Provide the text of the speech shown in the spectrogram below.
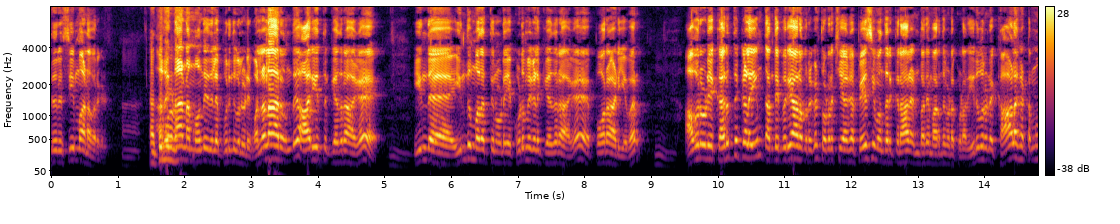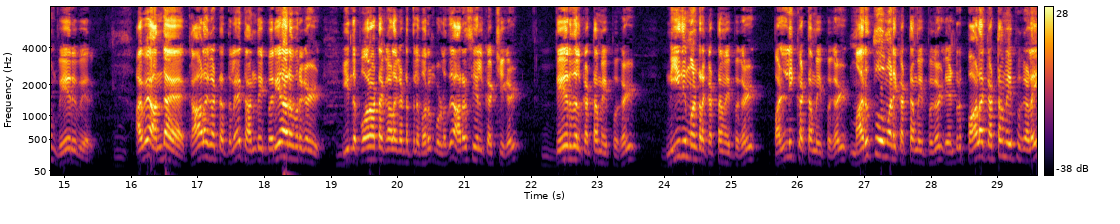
திரு சீமான் அவர்கள். அஹ், திரு- அதைத்தான் நம்ம வந்து இதுல புரிந்து கொள்ள வள்ளலார் வந்து ஆரியத்திற்கு எதிராக இந்த இந்து மதத்தினுடைய கொடுமைகளுக்கு எதிராக போராடியவர். அவருடைய கருத்துக்களையும் தந்தை பெரியார் அவர்கள் தொடர்ச்சியாக பேசி வந்திருக்கிறார் என்பதை மறந்துவிடக்கூடாது. இருவருடைய காலகட்டமும் வேறு வேறு. ஆகவே அந்த காலகட்டத்திலே தந்தை பெரியார் அவர்கள் இந்த போராட்ட காலகட்டத்தில் வரும் பொழுது அரசியல் கட்சிகள் தேர்தல் கட்டமைப்புகள் நீதிமன்ற கட்டமைப்புகள் பள்ளி கட்டமைப்புகள் மருத்துவமனை கட்டமைப்புகள் என்று பல கட்டமைப்புகளை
